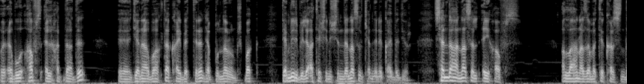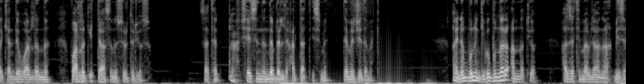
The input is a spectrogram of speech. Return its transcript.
Ebu Hafs el Haddad'ı e, Cenab-ı Hak'ta kaybettiren hep bunlar olmuş. Bak demir bile ateşin içinde nasıl kendini kaybediyor. Sen daha nasıl ey Hafs Allah'ın azameti karşısında kendi varlığını, varlık iddiasını sürdürüyorsun. Zaten Evet. şeysinden de belli. Haddad ismi demirci demek. Aynen bunun gibi bunları anlatıyor Hazreti Mevlana bize.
